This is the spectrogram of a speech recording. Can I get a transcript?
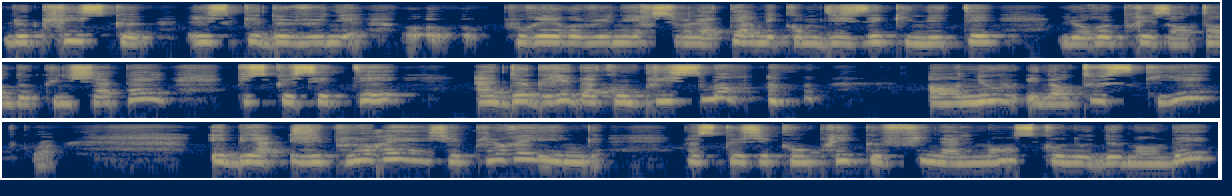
le Christ risquait de venir, euh, pourrait revenir sur la terre, mais qu'on me disait qu'il n'était le représentant d'aucune chapelle, puisque c'était un degré d'accomplissement en nous et dans tout ce qui est, quoi. Eh bien, j'ai pleuré, j'ai pleuré, Ing, parce que j'ai compris que finalement, ce qu'on nous demandait,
